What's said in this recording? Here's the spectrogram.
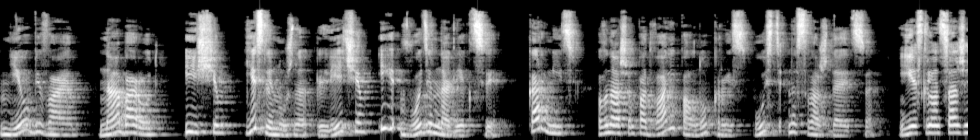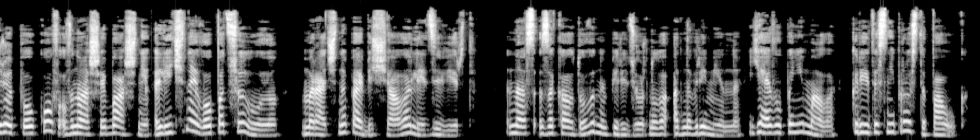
не убиваем. Наоборот, ищем, если нужно, лечим и вводим на лекции. Кормить, В нашем подвале полно крыс, пусть наслаждается. Если он сожрет пауков в нашей башне, лично его поцелую», – мрачно пообещала леди Вирт. Нас заколдованным передернуло одновременно. Я его понимала. Критос не просто паук.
